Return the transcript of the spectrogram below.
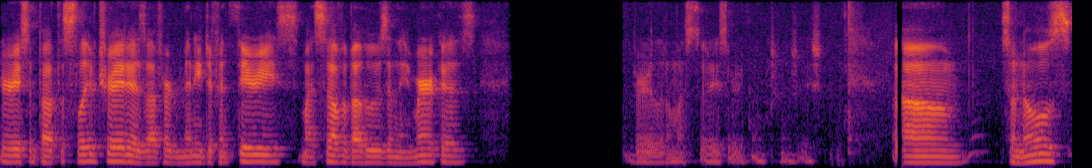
Curious about the slave trade, as I've heard many different theories myself about who's in the Americas. Very little my studies. Translation. Um, so Noel's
